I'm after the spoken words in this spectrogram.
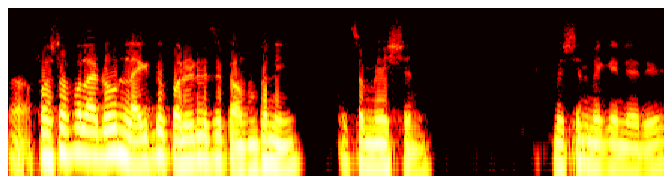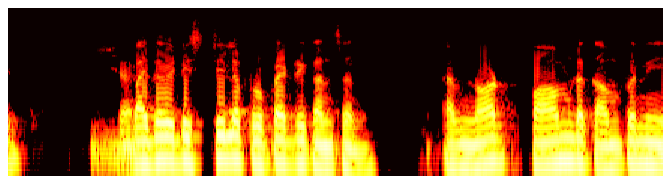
uh, first of all i don't like to call it as a company it's a mission it's mission making area Sure. by the way it is still a proprietary concern. I've not formed a company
